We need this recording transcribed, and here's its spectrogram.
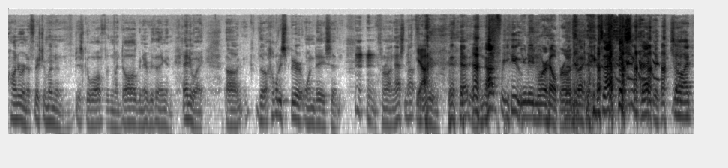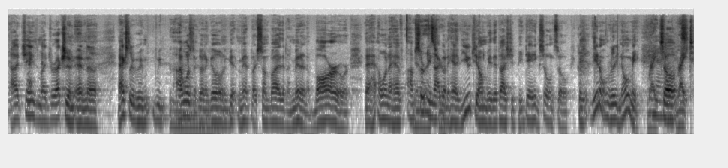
hunter and a fisherman, and just go off with my dog and everything. And anyway, uh, the Holy Spirit one day said, "Mm-mm, "Ron, that's not for Yeah. you. that is not for you." You need more help, Ron. That's right. Exactly. exactly. So I, I changed my direction, and uh, actually, we, we I wasn't going to go and get met by somebody that I met in a bar, or that I want to have. I'm certainly that's not true. going to have you tell me that I should be dating so and so because you don't really know me. Right. So Right.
